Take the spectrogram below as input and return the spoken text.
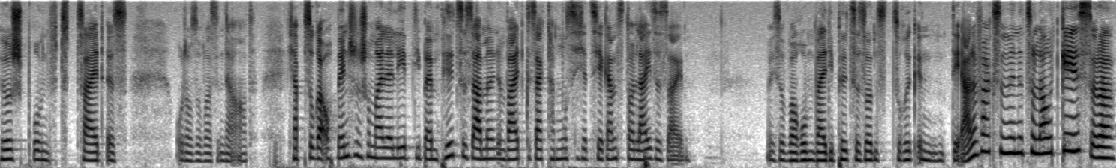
Hirschbrunftzeit ist oder sowas in der Art. Ich habe sogar auch Menschen schon mal erlebt, die beim Pilze sammeln im Wald gesagt haben, muss ich jetzt hier ganz doll leise sein. Und ich so, warum? Weil die Pilze sonst zurück in die Erde wachsen, wenn du zu laut gehst? Oder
